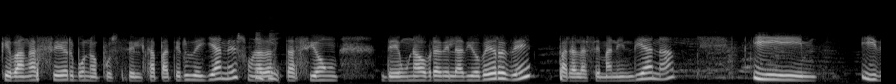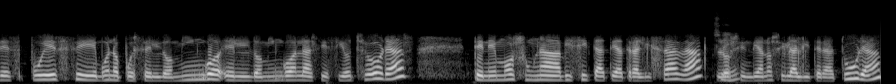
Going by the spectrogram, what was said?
que van a hacer, bueno, pues El Zapatero de Llanes, una adaptación de una obra de Ladio Verde para la Semana Indiana. Y y después eh, bueno, pues el domingo el domingo a las 18 horas tenemos una visita teatralizada, Sí. Los indianos y la literatura,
